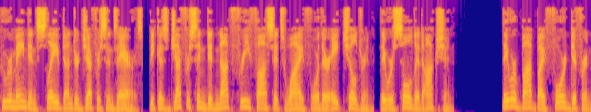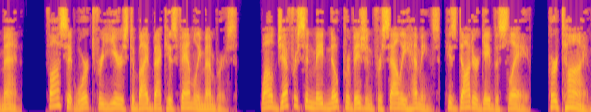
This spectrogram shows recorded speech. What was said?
who remained enslaved under Jefferson's heirs. Because Jefferson did not free Fossett's wife or their eight children, they were sold at auction. They were bought by four different men. Fossett worked for years to buy back his family members. While Jefferson made no provision for Sally Hemings, his daughter gave the slave her time,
